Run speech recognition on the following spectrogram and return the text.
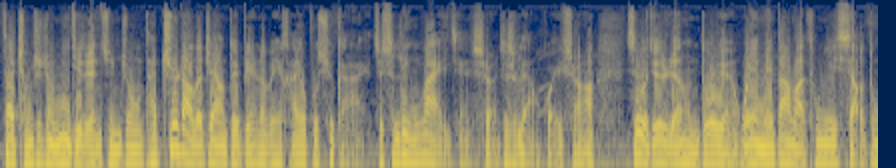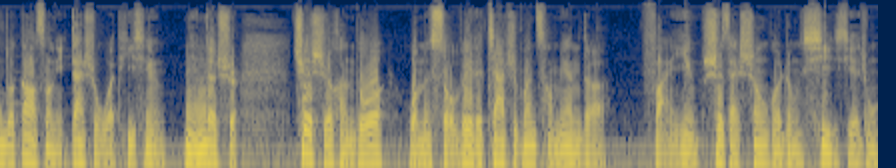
在城市这种密集的人群中，他知道了这样对别人的危害，又不去改，这是另外一件事儿，这是两回事儿啊。所以我觉得人很多元，我也没办法通过一小动作告诉你，但是我提醒您的是，确实很多我们所谓的价值观层面的反应是在生活中细节中。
